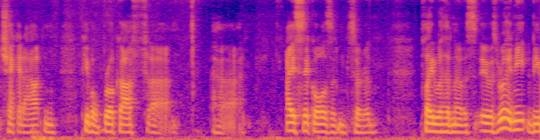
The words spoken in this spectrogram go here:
check it out. And people broke off uh, uh, icicles and sort of played with them. It was it was really neat to be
